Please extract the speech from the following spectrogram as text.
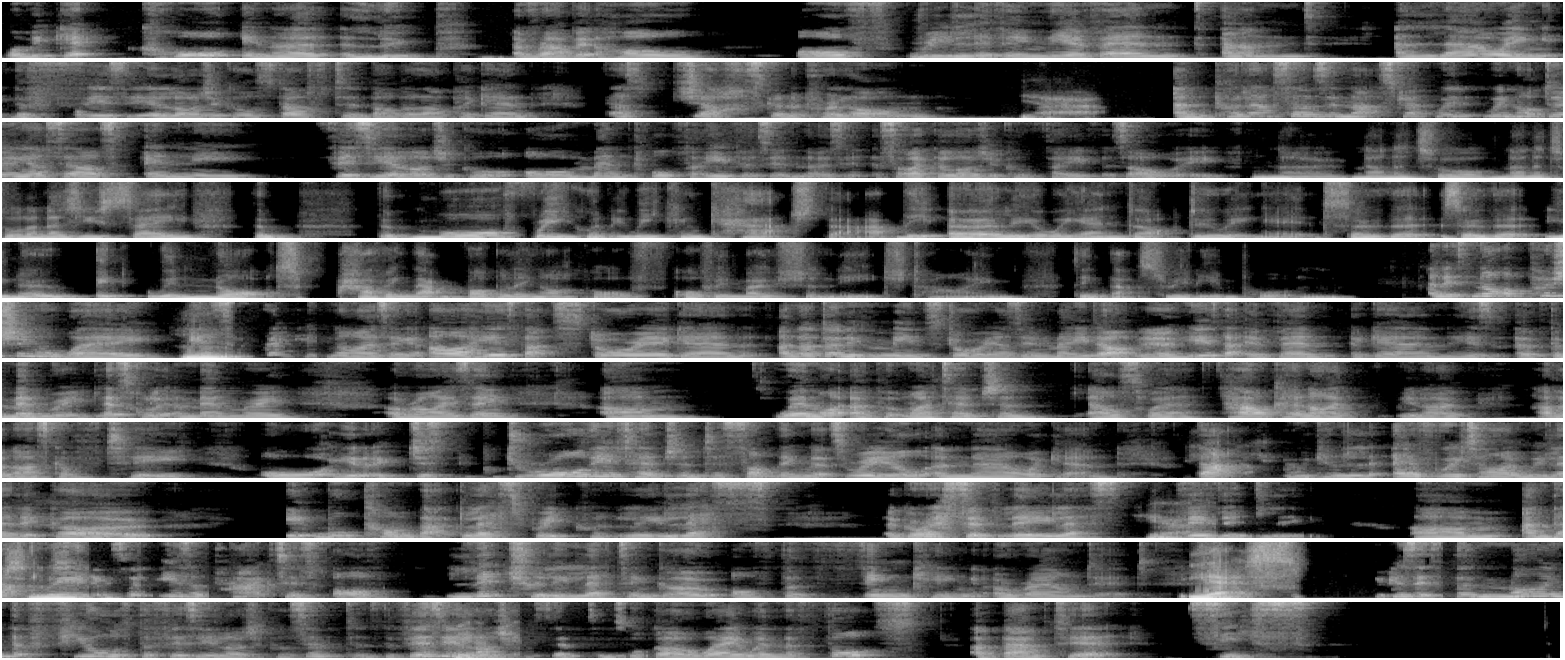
when we get caught in a, a loop, a rabbit hole of reliving the event and allowing the physiological stuff to bubble up again, that's just going to prolong. Yeah. And put ourselves in that stress. We're, we're not doing ourselves any physiological or mental favors in those psychological favors are we? No none at all none at all. And as you say the the more frequently we can catch that the earlier we end up doing it so that so that you know it, we're not having that bubbling up of of emotion each time. I think that's really important and it's not a pushing away mm. it's recognizing ah oh, here's that story again. And i don't even mean story as in made up you know here's that event again here's uh, the memory let's call it a memory arising. Um, where might i put my attention elsewhere? How can i you know have a nice cup of tea? Or you know just draw the attention to something that's real and now again. That we can every time we let it go it will come back less frequently less aggressively, less yeah. vividly. Um, and that Absolutely. really so is a practice of literally letting go of the thinking around it. Yes. Because it's the mind that fuels the physiological symptoms. The physiological yeah. symptoms will go away when the thoughts about it cease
